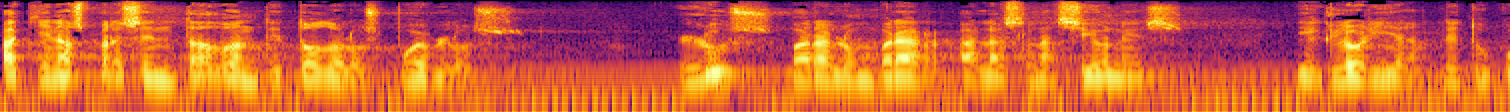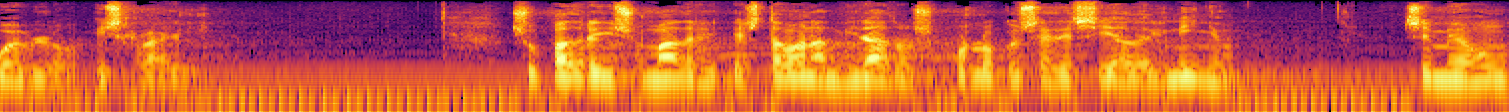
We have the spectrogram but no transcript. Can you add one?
a quien has presentado ante todos los pueblos, luz para alumbrar a las naciones y gloria de tu pueblo Israel. Su padre y su madre estaban admirados por lo que se decía del niño. Simeón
